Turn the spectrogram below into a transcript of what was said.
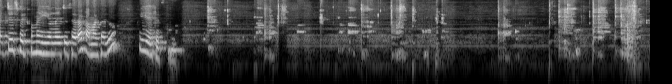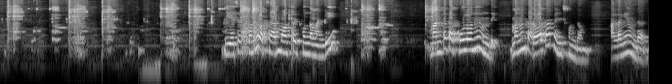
కట్ చేసి పెట్టుకున్న ఇవి ఉన్నాయి చూసారా? టమాటాలు ఇవి వేసేసుకుందాం. వేసేసుకొని ఒకసారి మూత పెట్టుకుందామండి. మంట తక్కువలోనే ఉంది. మనం తర్వాత పెంచుకుందాం. అలాగే ఉండాలి.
